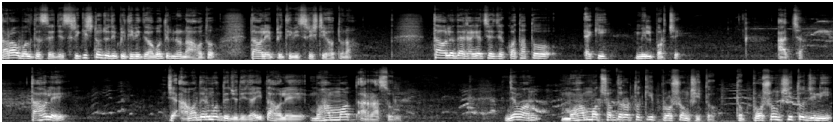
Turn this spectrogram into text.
তারাও বলতেছে যে শ্রীকৃষ্ণ যদি পৃথিবীতে অবতীর্ণ না হতো, তাহলে পৃথিবীর সৃষ্টি হতো না। তাহলে দেখা গেছে যে কথা তো একই। মিল পড়ছে। আচ্ছা তাহলে যে আমাদের মধ্যে যদি যাই, তাহলে মোহাম্মদ আর রাসুল। যেমন, মোহাম্মদ শব্দের অর্থ কি? প্রশংসিত। তো প্রশংসিত যিনি,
